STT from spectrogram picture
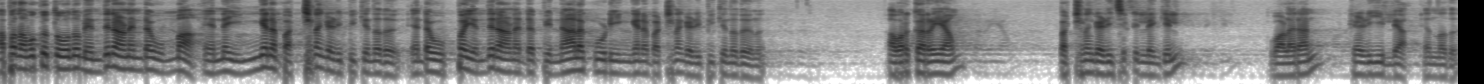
അപ്പോൾ നമുക്ക് തോന്നും എന്തിനാണ് എന്റെ ഉമ്മ എന്നെ ഇങ്ങനെ ഭക്ഷണം കഴിപ്പിക്കുന്നത്? എന്റെ ഉപ്പ എന്തിനാണ് എന്റെ പിന്നാലെ കൂടി ഇങ്ങനെ ഭക്ഷണം കഴിപ്പിക്കുന്നത് എന്ന് അവർക്കറിയാം ഭക്ഷണം കഴിച്ചിട്ടില്ലെങ്കിൽ വളരാൻ കഴിയില്ല എന്നത്.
